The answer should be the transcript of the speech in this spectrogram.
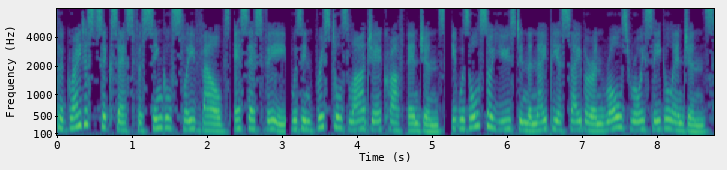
The greatest success for single-sleeve valves SSV was in Bristol's large aircraft engines, it was also used in the Napier Sabre and Rolls-Royce Eagle engines.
